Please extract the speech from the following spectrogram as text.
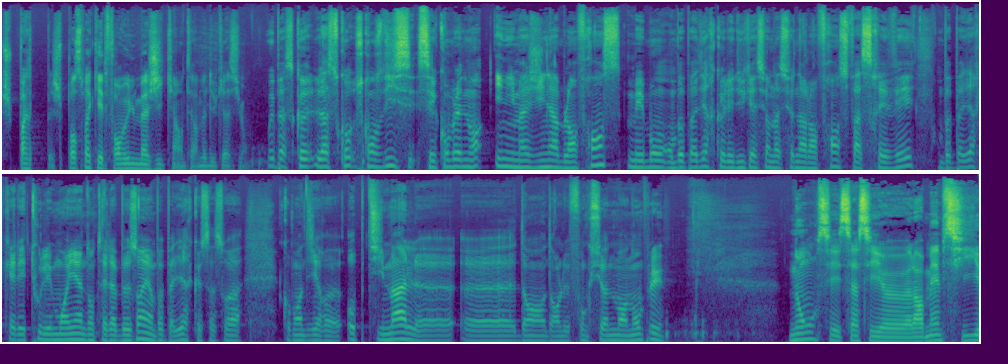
je ne pense pas qu'il y ait de formule magique hein, en termes d'éducation. Oui, parce que là, ce qu'on se dit, c'est complètement inimaginable en France. Mais bon, on ne peut pas dire que l'éducation nationale en France fasse rêver. On ne peut pas dire qu'elle ait tous les moyens dont elle a besoin. Et on ne peut pas dire que ça soit, comment dire, euh, optimal euh, euh, dans, dans, le fonctionnement non plus. Non, c'est ça. C'est alors même si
